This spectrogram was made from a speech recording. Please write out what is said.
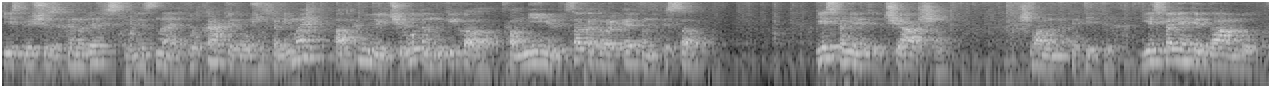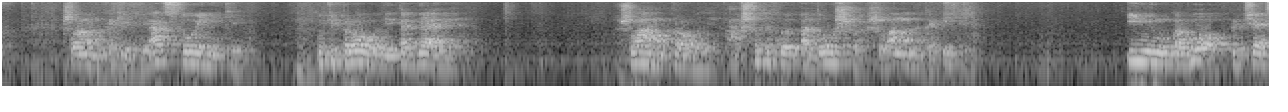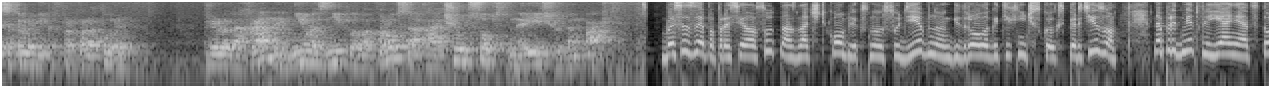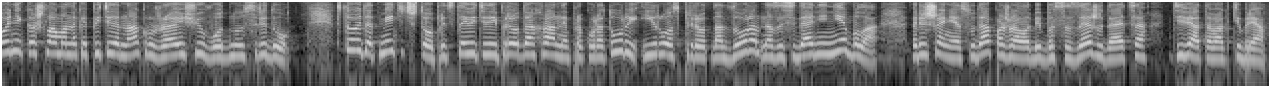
действующее законодательство не знает. Вот как я должен понимать, откуда и чего там вытекало, по мнению лица, который это написал. Есть понятие чаша шламонакопителя, есть понятие дамбы шламонакопителя, отстойники, путепроводы и так далее, шламопроводы. А что такое подошва шламонакопителя? И ни у кого, включая сотрудников прокуратуры, природоохраны, не возникло вопроса, а о чем, собственно, речь в этом акте. БСЗ попросила суд назначить комплексную судебную гидролого-техническую экспертизу на предмет влияния отстойника шлама-накопителя на окружающую водную среду. Стоит отметить, что представителей природоохранной прокуратуры и Росприроднадзора на заседании не было. Решение суда по жалобе БСЗ ожидается 9 октября.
